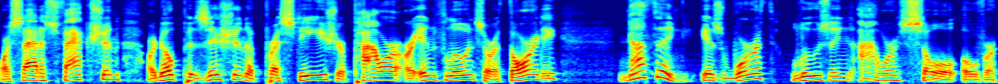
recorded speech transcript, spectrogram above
or satisfaction or no position of prestige or power or influence or authority. Nothing is worth losing our soul over,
